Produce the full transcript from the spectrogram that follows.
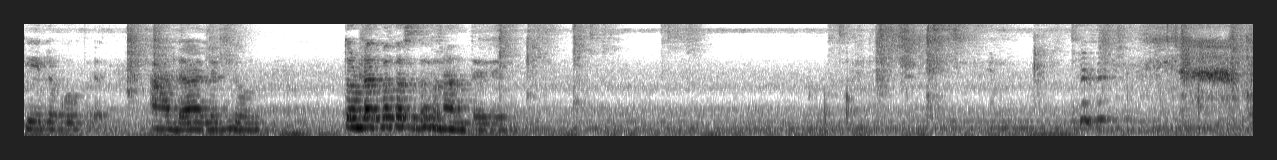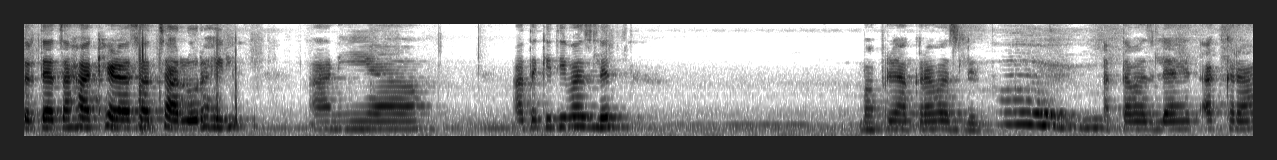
गेलं कोपऱ्यात. आलं आलं घेऊन. तोंडात बघ कसं धरून आणतंय ते. तर त्याचा हा खेळ असा चालू राहील. आणि आता किती वाजलेत? बापरे अकरा वाजलेत. आत्ता वाजले आहेत अकरा.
